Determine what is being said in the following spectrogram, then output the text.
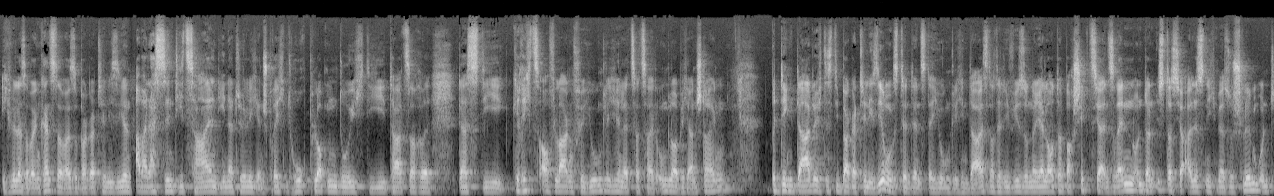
Ich will das aber in keinster Weise bagatellisieren. Aber das sind die Zahlen, die natürlich entsprechend hochploppen durch die Tatsache, dass die Gerichtsauflagen für Jugendliche in letzter Zeit unglaublich ansteigen bedingt dadurch, dass die Bagatellisierungstendenz der Jugendlichen da ist, nach der Devise, naja, Lauterbach schickt es ja ins Rennen und dann ist das ja alles nicht mehr so schlimm. Und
